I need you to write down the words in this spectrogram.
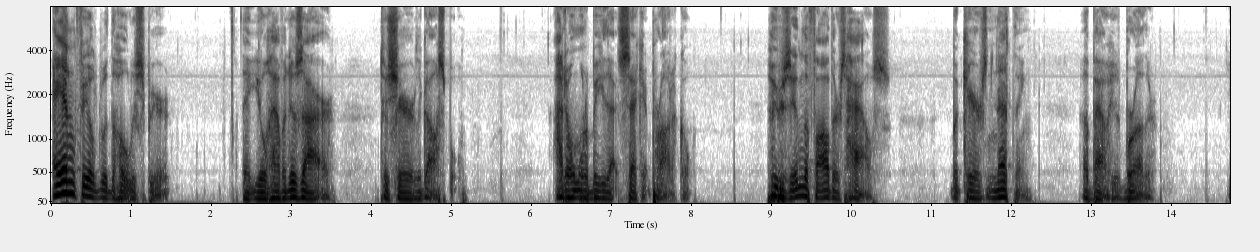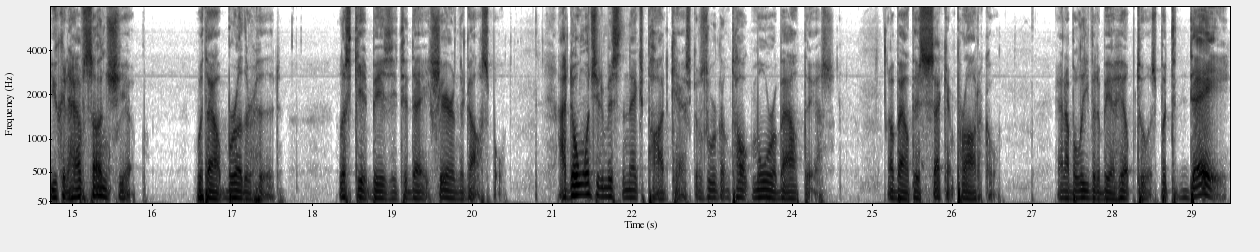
and filled with the Holy Spirit, that you'll have a desire to share the gospel. I don't want to be that second prodigal who's in the Father's house but cares nothing about his brother. You can have sonship without brotherhood. Let's get busy today sharing the gospel. I don't want you to miss the next podcast because we're going to talk more about this, about this second prodigal and I believe it'll be a help to us. But today,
